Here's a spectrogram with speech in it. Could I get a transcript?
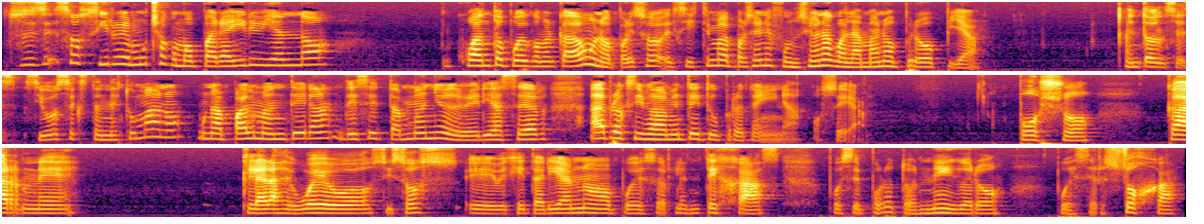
Entonces eso sirve mucho como para ir viendo cuánto puede comer cada uno. Por eso el sistema de porciones funciona con la mano propia. Entonces, si vos extendes tu mano, una palma entera de ese tamaño debería ser aproximadamente tu proteína. O sea, pollo, carne, claras de huevo. Si sos eh, vegetariano, puede ser lentejas, puede ser poroto negro, puede ser soja.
